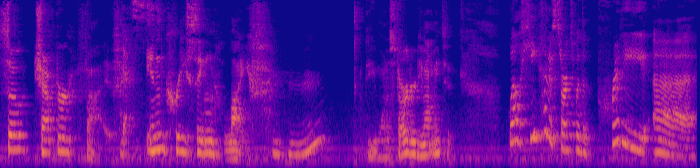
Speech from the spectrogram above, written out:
So, chapter five. Yes. Increasing life. Mm-hmm. Do you want to start or do you want me to? Well, he kind of starts with a pretty uh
